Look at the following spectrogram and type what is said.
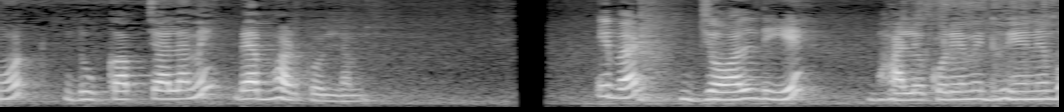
মোট দু কাপ চাল আমি ব্যবহার করলাম। এবার জল দিয়ে ভালো করে আমি ধুয়ে নেব।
